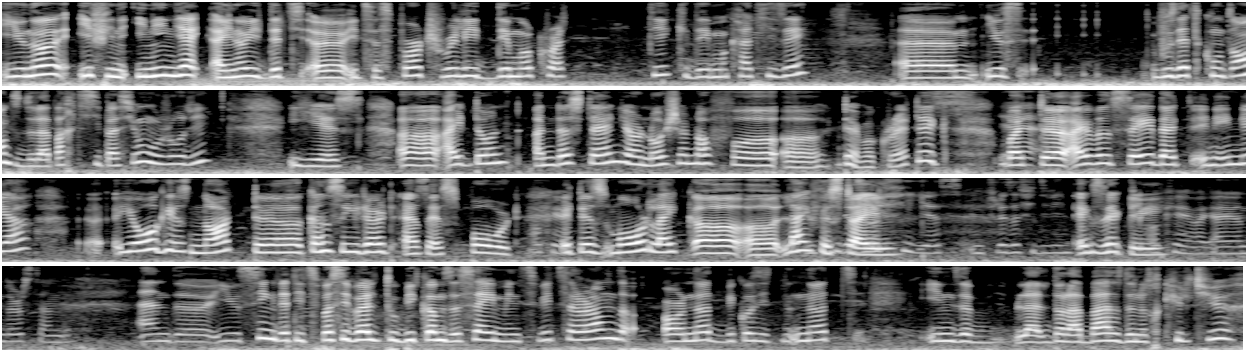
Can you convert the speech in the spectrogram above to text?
you know, if in, in India, I know it, that uh, it's a sport really democratic, démocratisé. Um, you s- vous êtes contente de la participation aujourd'hui? Yes, uh, I don't understand your notion of uh, uh, democratic, but uh, I will say that in India, uh, yoga is not uh, considered as a sport. Okay. It is more like a, a lifestyle. Yes, une philosophie de vie. Exactly. Okay, I understand. And uh, you think that it's possible to become the same in Switzerland or not because it's not in the la, dans la base de notre culture?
